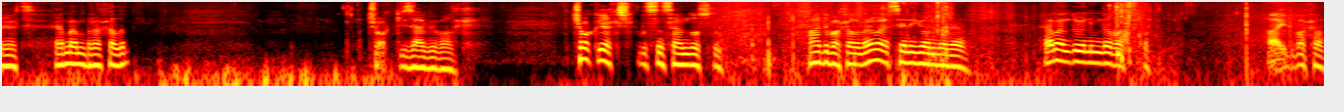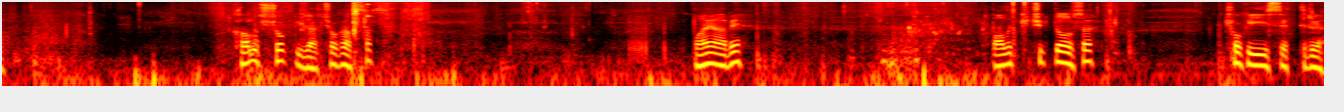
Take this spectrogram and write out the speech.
Evet hemen bırakalım. Çok güzel bir balık. Çok yakışıklısın sen dostum. Hadi bakalım hemen seni gönderelim. Hemen de önümde bastım. Haydi bakalım. Kamış çok güzel, çok hassas. Bayağı bir balık küçük de olsa çok iyi hissettiriyor.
